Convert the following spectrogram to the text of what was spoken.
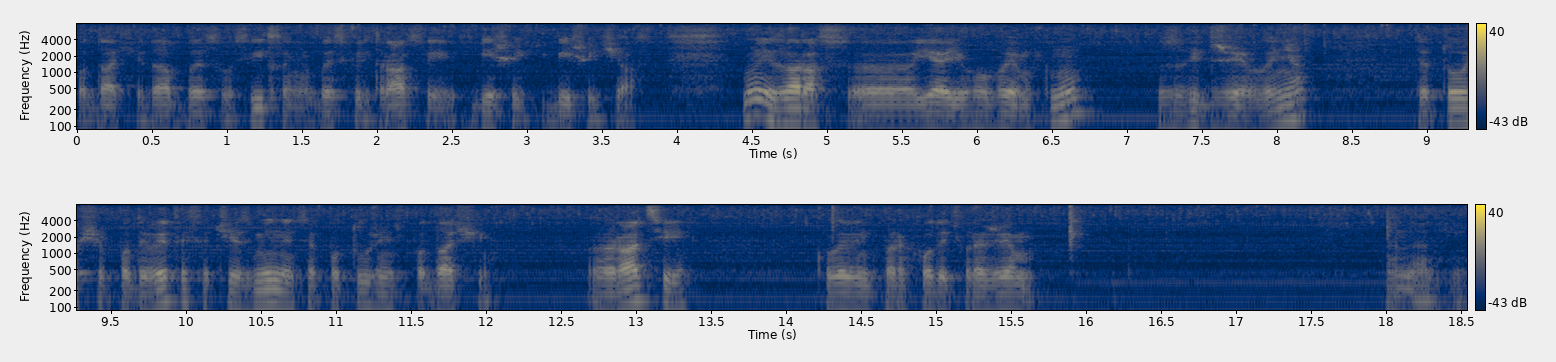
подачі, да, без освітлення, без фільтрації більший, більший час. Ну і зараз е, я його вимкну з відживлення для того, щоб подивитися, чи зміниться потужність подачі рації, коли він переходить в режим енергії.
